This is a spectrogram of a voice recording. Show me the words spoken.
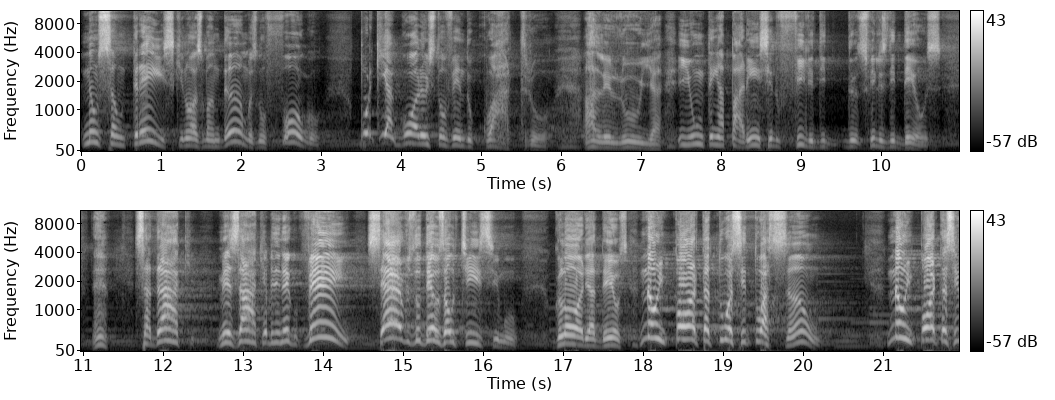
não são três que nós mandamos no fogo? Por que agora eu estou vendo quatro? Aleluia! E um tem aparência do filho de, dos filhos de Deus. Né? Sadraque, Mesaque, Abednego, vem, servos do Deus Altíssimo. Glória a Deus. Não importa a tua situação. Não importa se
